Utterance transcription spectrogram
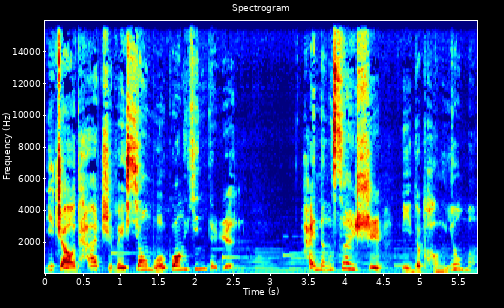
你找他只为消磨光阴的人，还能算是你的朋友吗？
